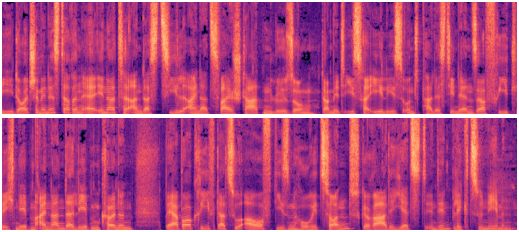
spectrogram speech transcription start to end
Die deutsche Ministerin erinnerte an das Ziel einer Zwei-Staaten-Lösung, damit Israelis und Palästinenser friedlich nebeneinander leben können. Baerbock rief dazu auf, diesen Horizont gerade jetzt in den Blick zu nehmen.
